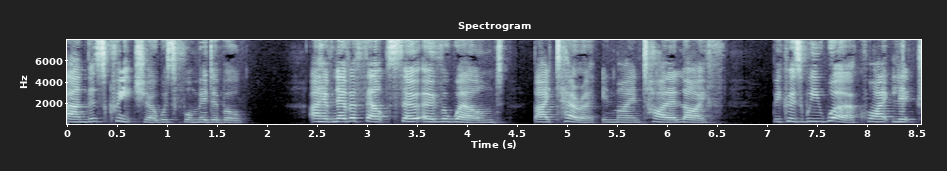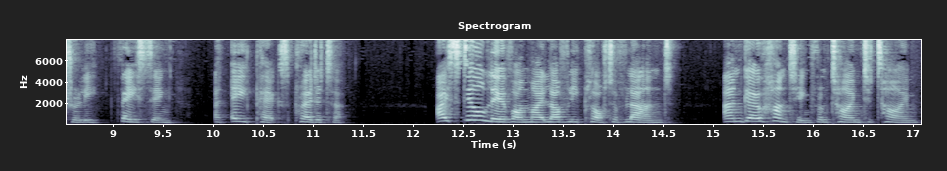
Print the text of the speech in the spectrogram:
and this creature was formidable. I have never felt so overwhelmed by terror in my entire life, because we were quite literally facing an apex predator. I still live on my lovely plot of land and go hunting from time to time,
